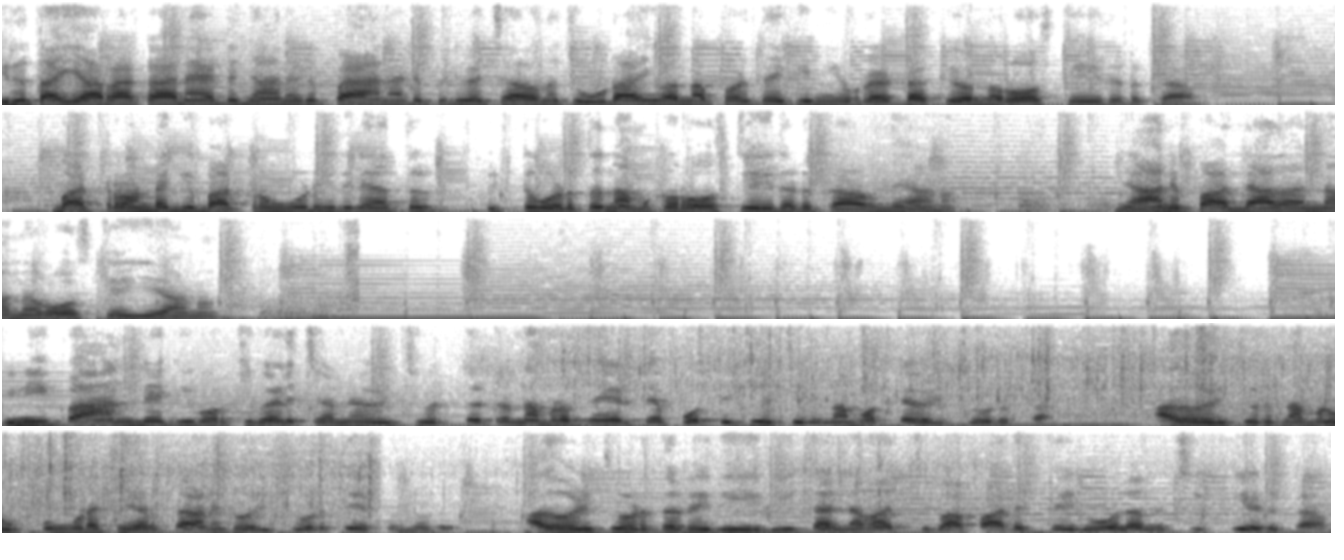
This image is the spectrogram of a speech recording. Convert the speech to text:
ഇത് തയ്യാറാക്കാനായിട്ട് ഞാനൊരു പാൻ അടുപ്പിൽ വെച്ച് അതൊന്ന് ചൂടായി വന്നപ്പോഴത്തേക്ക് ഇനി ബ്രെഡൊക്കെ ഒന്ന് റോസ്റ്റ് ചെയ്തെടുക്കാം. ബട്ടർ ഉണ്ടെങ്കിൽ ബട്ടറും കൂടി ഇതിനകത്ത് ഇട്ട് കൊടുത്ത് നമുക്ക് റോസ്റ്റ് ചെയ്തെടുക്കാവുന്നതാണ്. ഞാനിപ്പോൾ അല്ലാതെ തന്നെ ഒന്ന് റോസ്റ്റ് ചെയ്യുകയാണ് ഇനി ഈ പാനിലേക്ക് കുറച്ച് വെളിച്ചെണ്ണ ഒഴിച്ചു കൊടുത്തിട്ട് നമ്മൾ നേരത്തെ പൊട്ടിച്ച് വെച്ചിരുന്ന മുട്ട ഒഴിച്ചു കൊടുക്കാം. അത് ഒഴിച്ചു കൊടുത്ത് നമ്മൾ ഉപ്പും കൂടെ ചേർത്താണ് ഇത് ഒഴിച്ചു കൊടുത്തേക്കുന്നത്. അത് ഒഴിച്ചു കൊടുത്തിട്ട് ഇത് ഇതിൽ തന്നെ വച്ച് ആ പതുക്കെ ഇതുപോലെ ഒന്ന് ചിക്കി എടുക്കാം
